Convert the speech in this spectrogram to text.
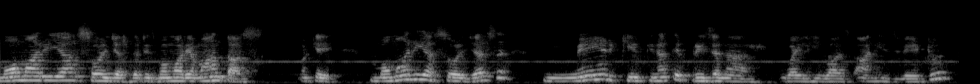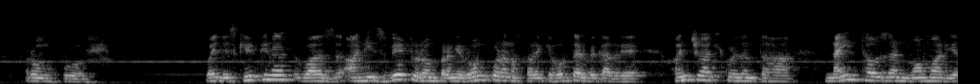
Momaria soldiers, that is Momaria Mahantas, okay, Momaria soldiers made Kirtinath a prisoner while he was on his way to Rangpur. While this Kirtinath was on his way to ಹಂಗೆ ರೋಂಗ್ಪುರ್ ಅನ್ನೋ ಸ್ಥಳಕ್ಕೆ ಹೋಗ್ತಾ ಇರಬೇಕಾದ್ರೆ ಹಂಚು ಹಾಕಿ ಕುಳಿದಂತಹ nine thousand Moamoria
